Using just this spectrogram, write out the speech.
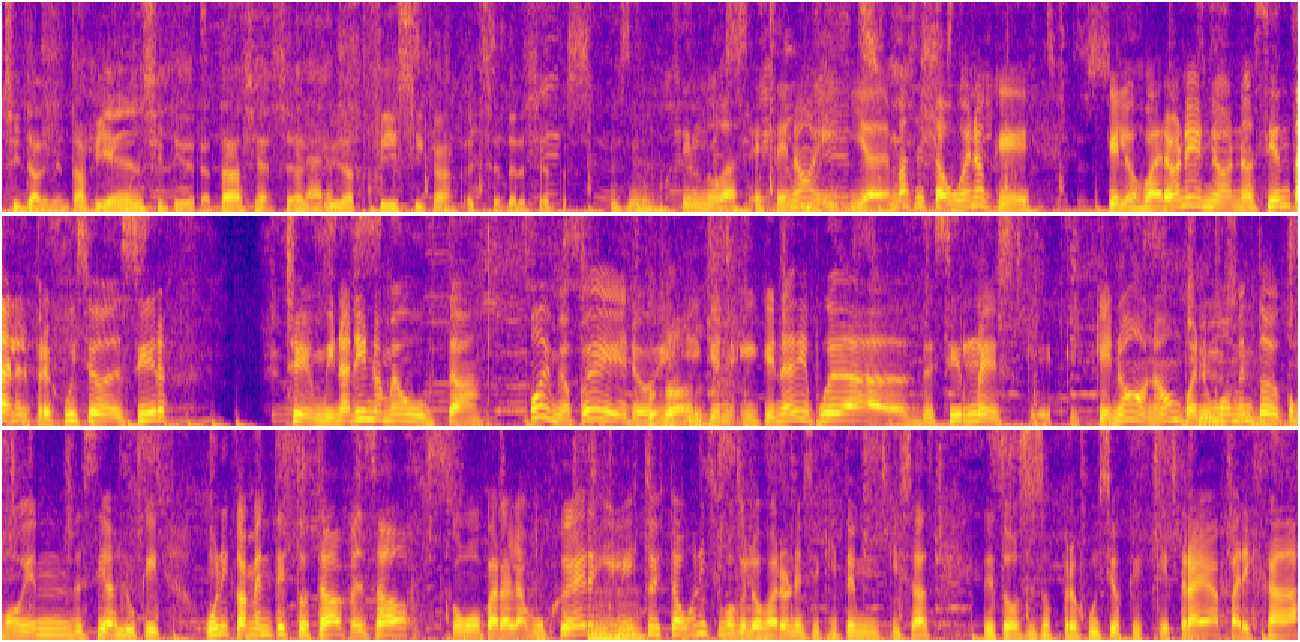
si te alimentas bien, si te hidratas, si haces Claro. actividad física, etcétera, etcétera. Sin dudas, este, ¿no? Y, y además está bueno que, que los varones no, no sientan el prejuicio de decir, che, mi nariz no me gusta, hoy me opero, y- que, y que nadie pueda decirles que, que- que no, ¿no? Pues en Sí, un momento, como bien decías, Luqui, únicamente esto estaba pensado como para la mujer y listo, y está buenísimo que los varones se quiten quizás de todos esos prejuicios que, que trae aparejada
